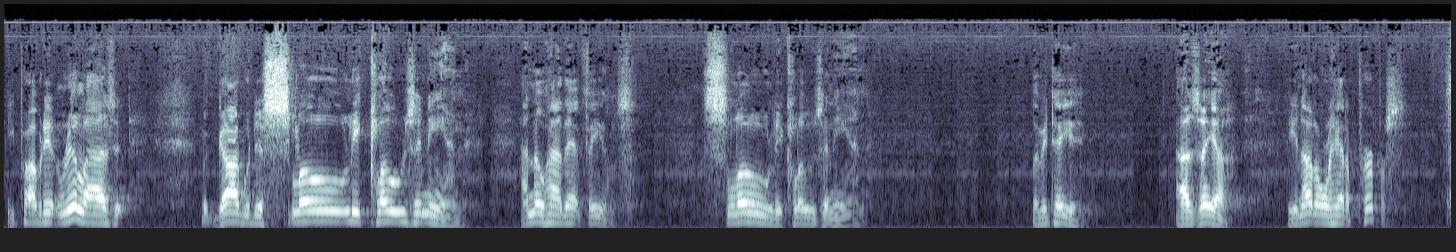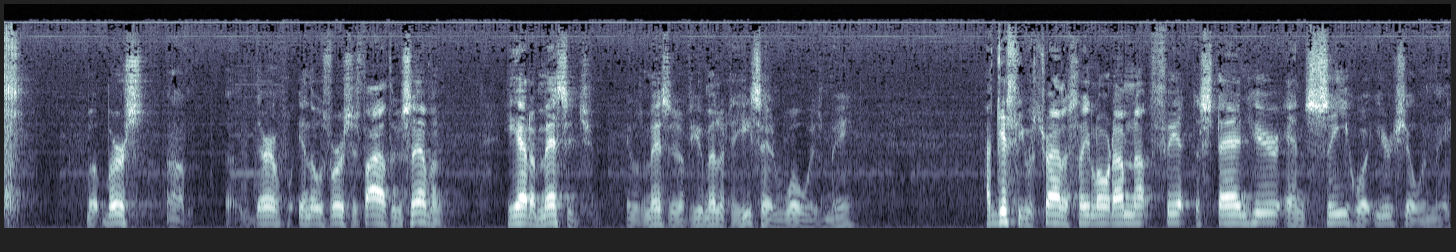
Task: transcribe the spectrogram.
He probably didn't realize it, but God was just slowly closing in. I know how that feels. Slowly closing in. Let me tell you, Isaiah, he not only had a purpose, but verse uh, there in those verses five through seven, he had a message. It was a message of humility. He said, "Woe is me." I guess he was trying to say, Lord, I'm not fit to stand here and see what you're showing me.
